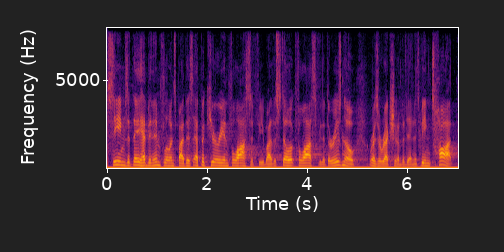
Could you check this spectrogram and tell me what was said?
seems that they had been influenced by this Epicurean philosophy, by the Stoic philosophy, that there is no resurrection of the dead. And it's being taught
